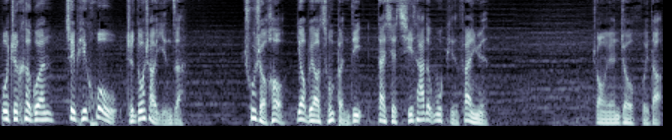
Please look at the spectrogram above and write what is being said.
不知客官这批货物值多少银子？出手后要不要从本地带些其他的物品贩运？”庄元周回道：“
